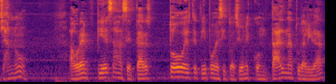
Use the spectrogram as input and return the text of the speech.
ya no. Ahora empiezas a aceptar todo este tipo de situaciones con tal naturalidad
